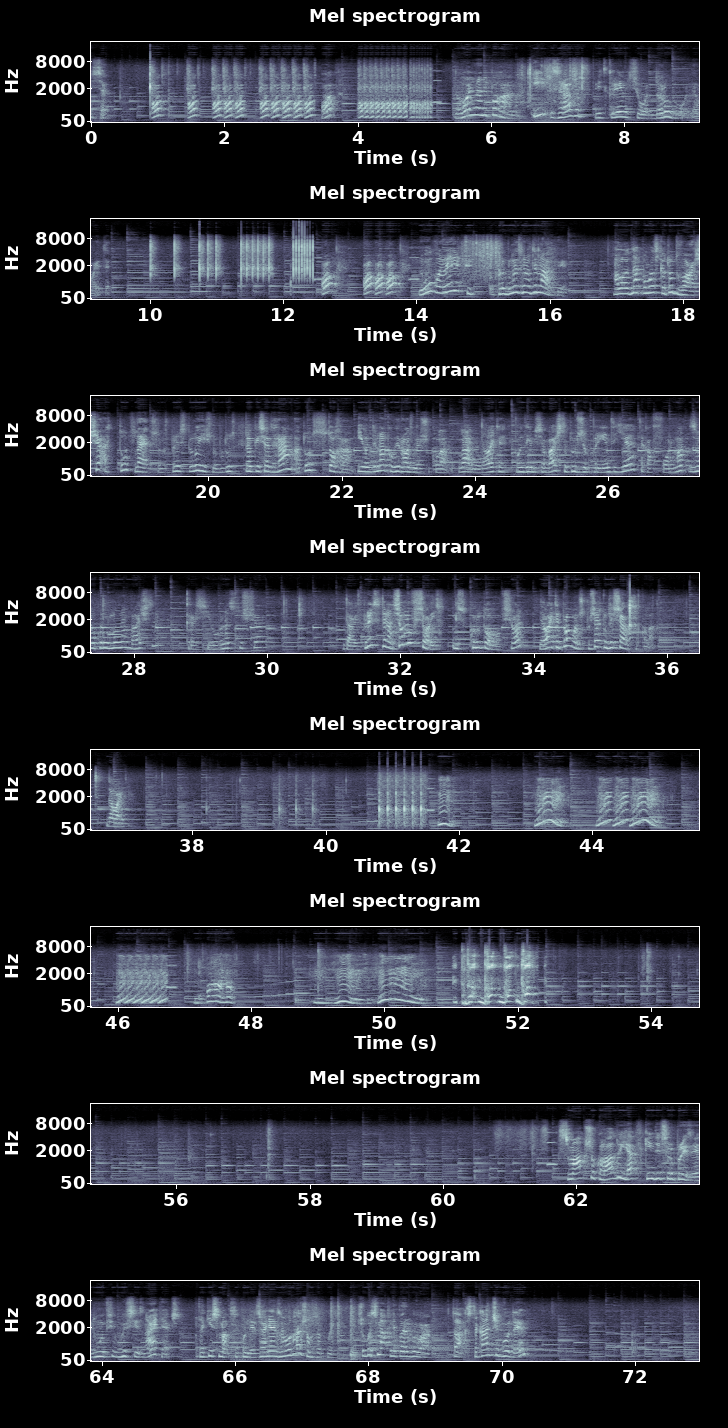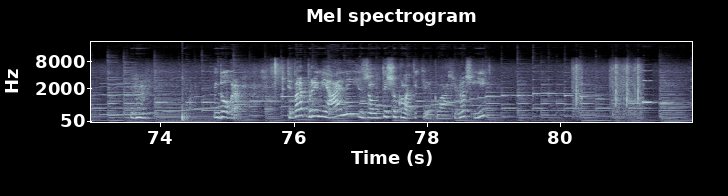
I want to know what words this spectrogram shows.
Довольно непогано. І зразу відкриємо цю дорогу. Давайте. Оп, оп. Ну, вони приблизно одинакові. Але одна полоска тут важча, а тут легше. В принципі, логічно, бо тут 150 грам, а тут 100 грам. І одинаковий розмір шоколаду. Ладно, давайте подивимося, бачите, тут же принт є, така форма заокруглена, бачите? Красиво у нас тут ще. Да, в принципі на цьому все. Із, із крутого все. Давайте пробуємо спочатку дешевий шоколад. Давайте. Мм. Мм. Мм. Мм. Мм. Непогано. Мм. Мм. Смак шоколаду як в кіндер сюрпризи. Я думаю, ви всі знаєте, як це. Такий смак, секунди, зганяю за водою, щоб запити. Щоб смак не перебивати. Так, стаканчик води. Добре. Тепер преміальний золотий шоколад, який він класний у нас і.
